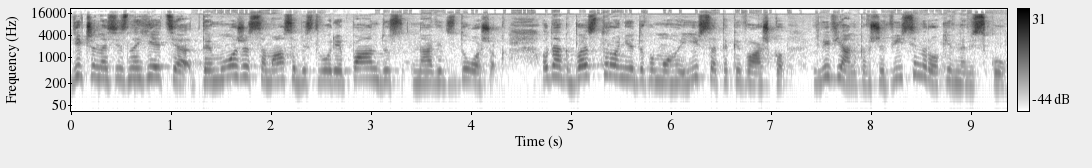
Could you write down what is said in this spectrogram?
Дівчина зізнається, де може, сама собі створює пандус навіть з дошок. Однак без сторонньої допомоги їй все таки важко. Львів'янка вже 8 років на візку.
